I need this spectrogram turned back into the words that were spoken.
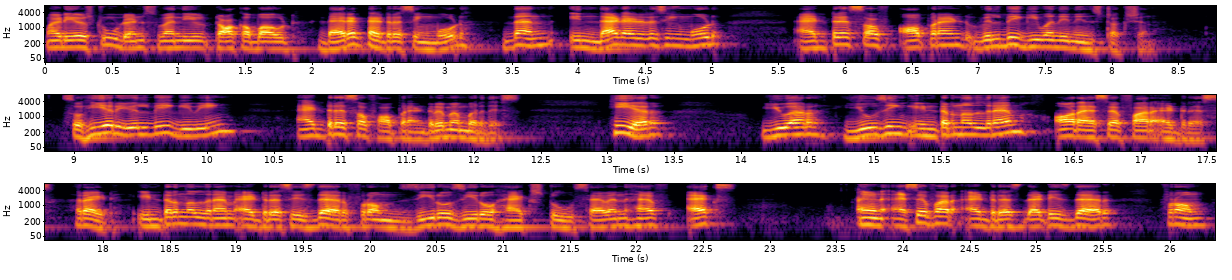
my dear students when you talk about direct addressing mode then in that addressing mode address of operand will be given in instruction so, here you will be giving address of operand, remember this. Here you are using internal RAM or SFR address, right. Internal RAM address is there from 00 hex to 7 hex and SFR address that is there from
